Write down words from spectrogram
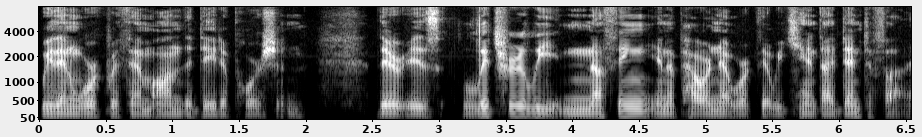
we then work with them on the data portion. There is literally nothing in a power network that we can't identify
